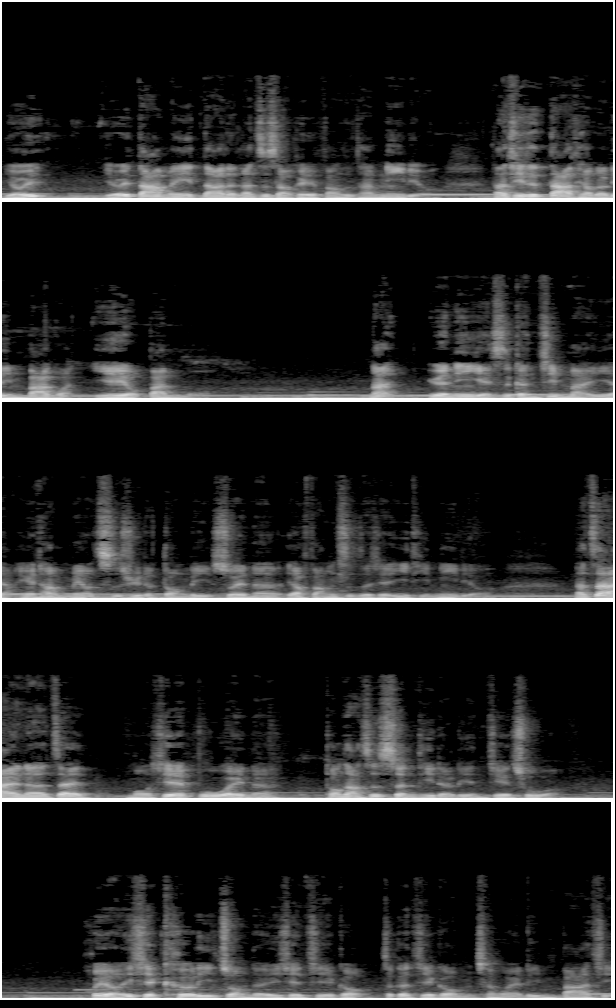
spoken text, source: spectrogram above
有一有一搭没一搭的，那至少可以防止它逆流。那其实大条的淋巴管也有瓣膜。那原因也是跟静脉一样，因为它们没有持续的动力，所以呢，要防止这些液体逆流。那再来呢，在某些部位呢，通常是身体的连接处哦，会有一些颗粒状的一些结构，这个结构我们称为淋巴结。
